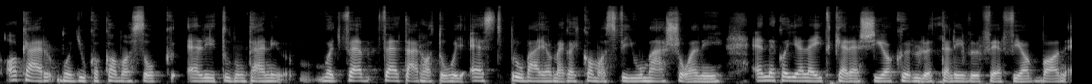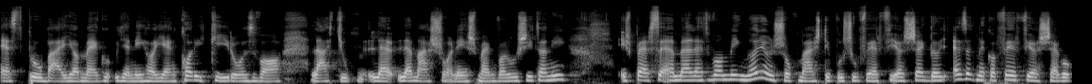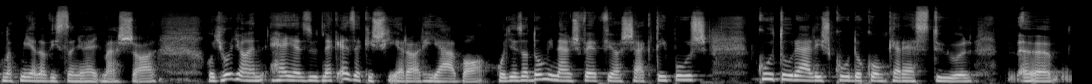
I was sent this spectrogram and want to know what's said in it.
akár mondjuk a kamaszok elé tudunk állni, vagy fel, feltárható, hogy ezt próbálja meg egy kamasz fiú másolni, ennek a jeleit keresi a körülötte lévő férfiakban, ezt próbálja meg, ugye néha ilyen karikírozva látjuk le, lemásolni és megvalósítani, és persze emellett van még nagyon sok más típusú férfiasság, de hogy ezeknek a férfiasságoknak milyen a viszonya egymással, hogy hogyan helyeződnek ezek is hierarchiába, hogy ez a domináns férfiasság típus kulturális kódokon keresztül,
